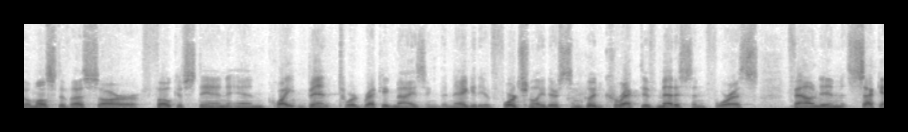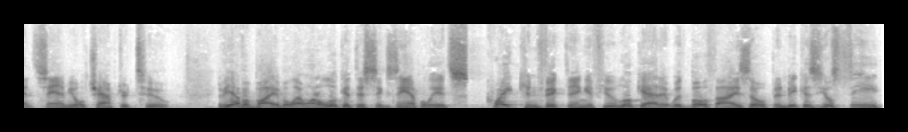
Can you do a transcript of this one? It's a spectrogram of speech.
though most of us are focused in and quite bent toward recognizing the negative, fortunately, there's some good corrective medicine for us found in 2 Samuel chapter 2. If you have a Bible, I want to look at this example. It's quite convicting if you look at it with both eyes open, because you'll see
